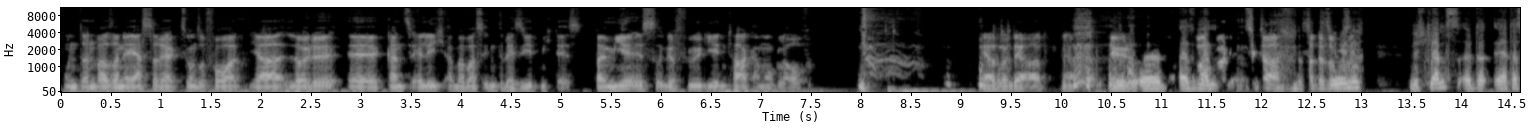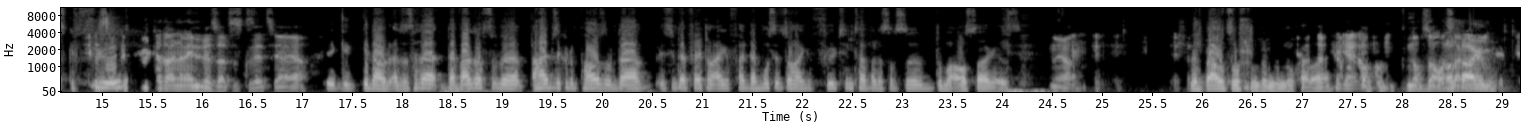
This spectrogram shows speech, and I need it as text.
Und dann war seine erste Reaktion sofort, ja, Leute, äh, ganz ehrlich, aber was interessiert mich das? Bei mir ist gefühlt jeden Tag Amoklauf. Ja, so in der Art. Ja. Und, äh, also man, Zitat, das hat er so nee, gesagt. nicht, ganz, äh, er hat das Das Gefühl, hat er am Ende des Satzes gesetzt, ja, ja. Ge- Genau, also das hat er, da war doch so eine halbe Sekunde Pause und da ist ihm dann vielleicht noch eingefallen, da muss jetzt noch ein Gefühl hinter, weil das sonst eine dumme Aussage ist. Ja. Das war auch so schon dumm genug, aber. Ja, Auch noch so Aussagen, Aussage- wie,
